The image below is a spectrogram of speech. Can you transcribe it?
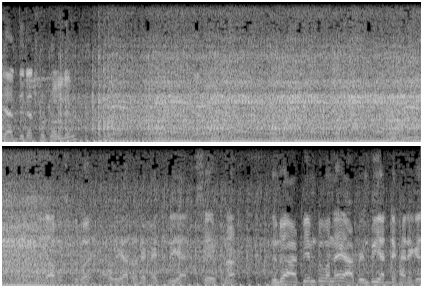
ইয়াত যেতিয়া থ্ৰটল দিম মজা বস্তু হয়। আৰু ইয়াতে দেখাই দিছোঁ ইয়াত আছে আপোনাৰ। যোনটো আৰ পি এমটো মানে আৰ পি এমটো ইয়াত দেখাই থাকে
